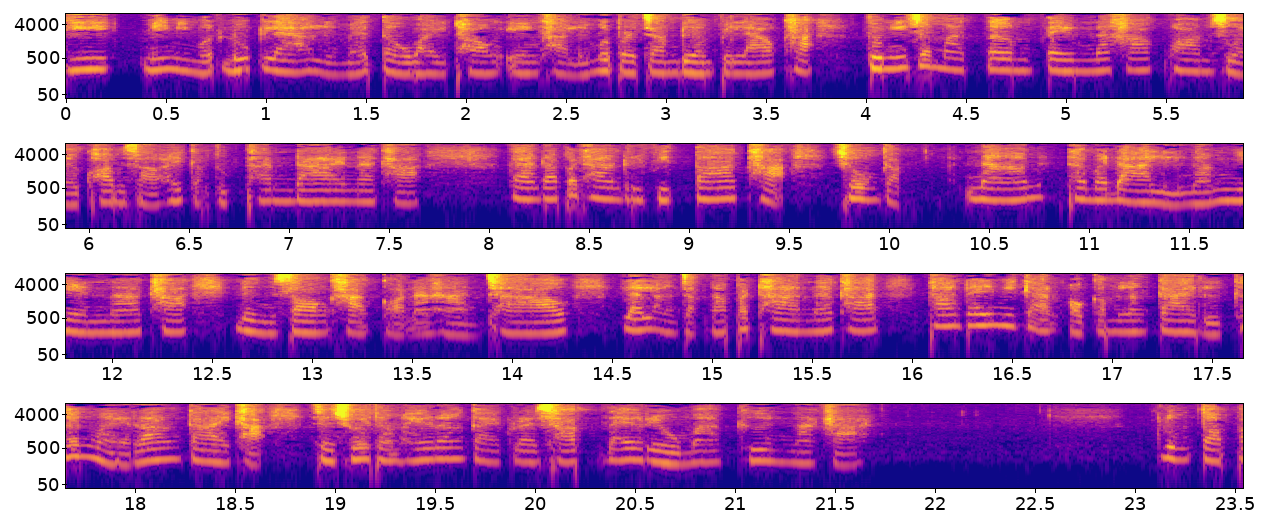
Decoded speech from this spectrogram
ที่ไม่มีมดลูกแล้ว หรือแม้แต่วัยทองเองค่ะ หรือหมดประจำเดือนไปแล้วค่ะ ตัวนี้จะมาเติมเต็มนะคะ ความสวยความสาวให้กับทุกท่านได้นะคะ การรับประทานริฟิต้าค่ะชงกับน้ำธรรมดาหรือน้ำเย็นนะคะหนึ่งซองค่ะก่อนอาหารเช้า และหลังจากรับประทานนะคะ ถ้าได้มีการออกกำลังกายหรือเคลื่อนไหวร่างกายค่ะ จะช่วยทำให้ร่างกายกระชับได้เร็วมากขึ้นนะคะ กลุ่มต่อไป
